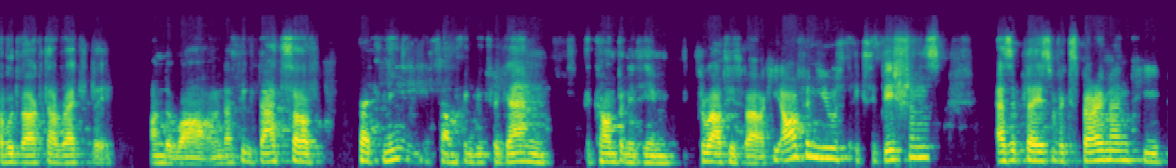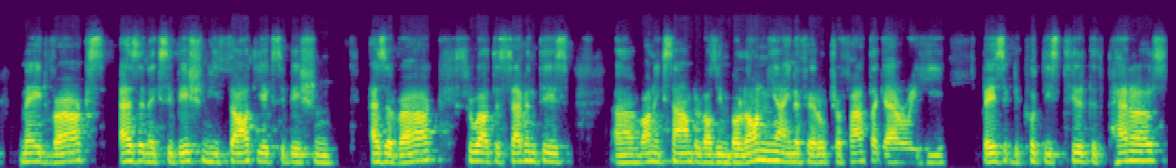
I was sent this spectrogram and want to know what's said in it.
I would work directly on the wall. And I think that sort of technique is something which again accompanied him throughout his work. He often used exhibitions as a place of experiment. He made works as an exhibition. He thought the exhibition as a work throughout the 70s. Uh, one example was in Bologna in the Ferruccio Fata gallery. He basically put these tilted panels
